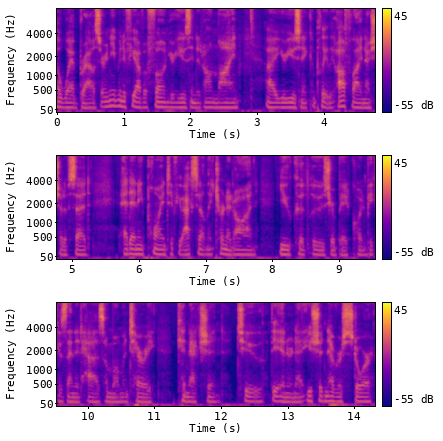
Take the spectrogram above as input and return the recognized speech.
a web browser. And even if you have a phone, you're using it online, uh, you're using it completely offline, I should have said. At any point, if you accidentally turn it on, you could lose your Bitcoin because then it has a momentary connection to the internet. You should never store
